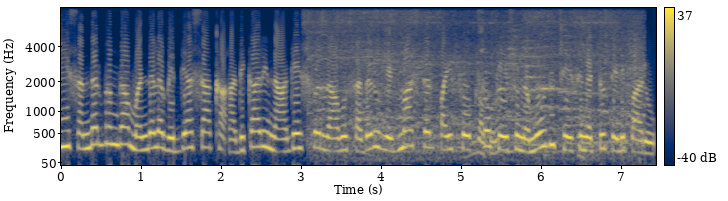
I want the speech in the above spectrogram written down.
ఈ సందర్భంగా మండల విద్యాశాఖ అధికారి నాగేశ్వర్ రావు సదరు హెడ్మాస్టర్ పై ఫోక్సో కేసు నమోదు చేసినట్టు తెలిపారు.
